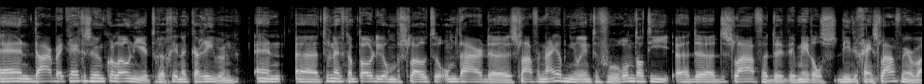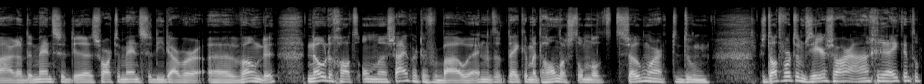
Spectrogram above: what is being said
En daarbij kregen ze hun koloniën terug in de Cariben. En uh, toen heeft Napoleon besloten om daar de slavernij opnieuw in te voeren. Omdat hij uh, de, de slaven, de, inmiddels die geen slaaf meer waren... de, mensen, de zwarte mensen die daar weer, uh, woonden... nodig had om suiker te verbouwen. En dat leek hem het handigst om dat zomaar te doen. Dus dat wordt hem zeer zwaar aangerekend op,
